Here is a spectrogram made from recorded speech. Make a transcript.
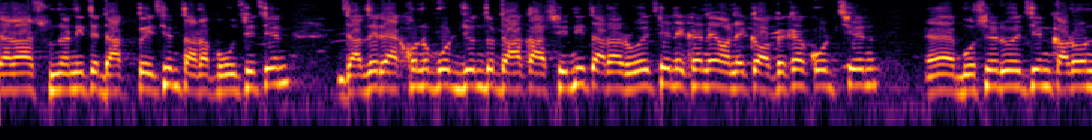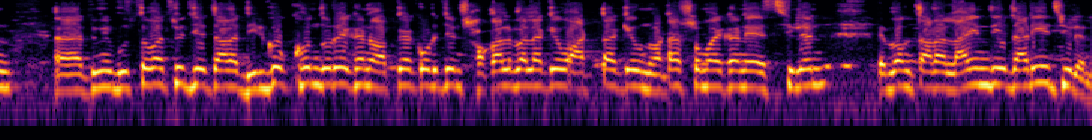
যারা শুনানিতে ডাক পেয়েছেন তারা পৌঁছেছেন। যাদের এখনও পর্যন্ত ডাক আসেনি তারা রয়েছেন এখানে অনেকে অপেক্ষা করছেন। attention বসে রয়েছেন। কারণ তুমি বুঝতে পারছ যে তারা দীর্ঘক্ষণ ধরে এখানে অপেক্ষা করেছেন। সকালবেলা কেউ আটটা কেউ নটার সময় এখানে এসেছিলেন এবং তারা লাইন দিয়ে দাঁড়িয়েছিলেন।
